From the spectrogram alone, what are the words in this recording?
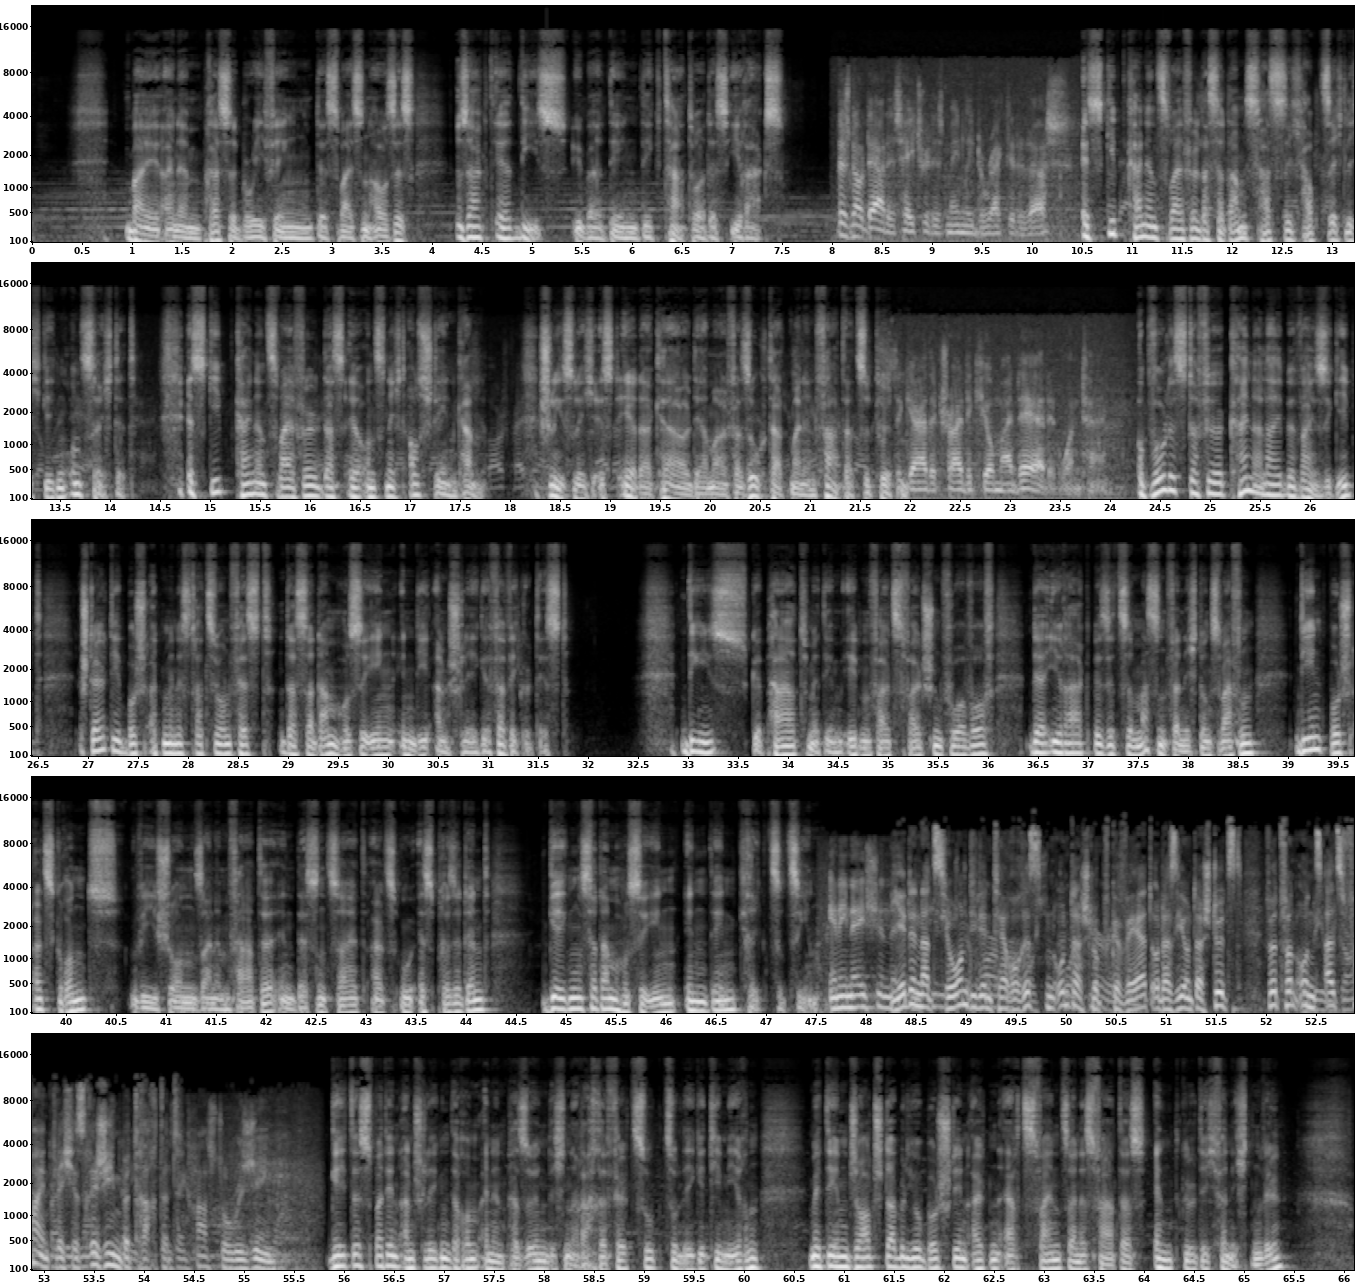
Bei einem Pressebriefing des Weißen Hauses sagt er dies über den Diktator des Iraks. Es gibt keinen Zweifel, dass Saddams Hass sich hauptsächlich gegen uns richtet. Es gibt keinen Zweifel, dass er uns nicht ausstehen kann. Schließlich ist er der Kerl, der mal versucht hat, meinen Vater zu töten. Obwohl es dafür keinerlei Beweise gibt, stellt die Bush-Administration fest, dass Saddam Hussein in die Anschläge verwickelt ist. Dies, gepaart mit dem ebenfalls falschen Vorwurf, der Irak besitze Massenvernichtungswaffen, dient Bush als Grund, wie schon seinem Vater in dessen Zeit als US-Präsident, gegen Saddam Hussein in den Krieg zu ziehen. Jede Nation, die den Terroristen Unterschlupf gewährt oder sie unterstützt, wird von uns als feindliches Regime betrachtet geht es bei den Anschlägen darum, einen persönlichen Rachefeldzug zu legitimieren, mit dem George W. Bush den alten Erzfeind seines Vaters endgültig vernichten will?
